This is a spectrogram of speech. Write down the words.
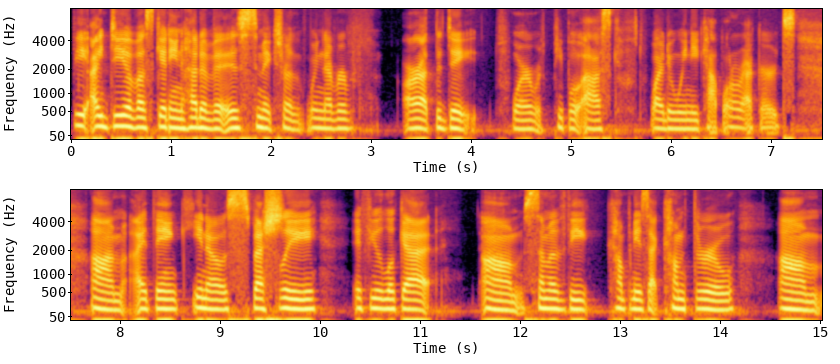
the idea of us getting ahead of it is to make sure that we never are at the date where people ask, why do we need Capitol Records? Um, I think, you know, especially if you look at um, some of the companies that come through, um,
